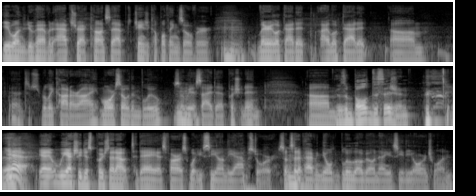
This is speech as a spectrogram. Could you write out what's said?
He wanted to do kind of an abstract concept, change a couple things over. Larry looked at it, I looked at it. Um, yeah, it just really caught our eye, more so than blue. So we decided to push it in. Um, it was a bold decision. Yeah. yeah, We actually just pushed that out today as far as what you see on the App Store. So instead of having the old blue logo, now you see the orange one.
